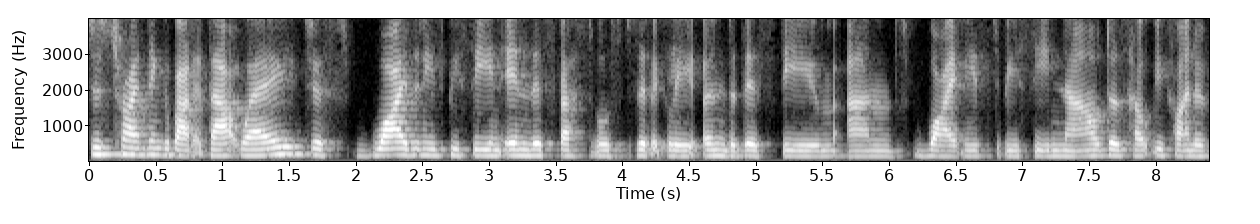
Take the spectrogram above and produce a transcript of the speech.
just try and think about it that way. Just why does it need to be seen in this festival specifically under this theme and why it needs to be seen now does help you kind of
